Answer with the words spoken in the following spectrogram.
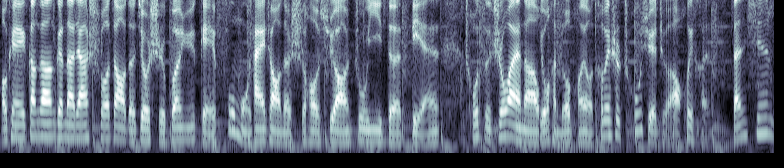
OK，刚刚跟大家说到的就是关于给父母拍照的时候需要注意的点。除此之外呢，有很多朋友，特别是初学者啊，会很担心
